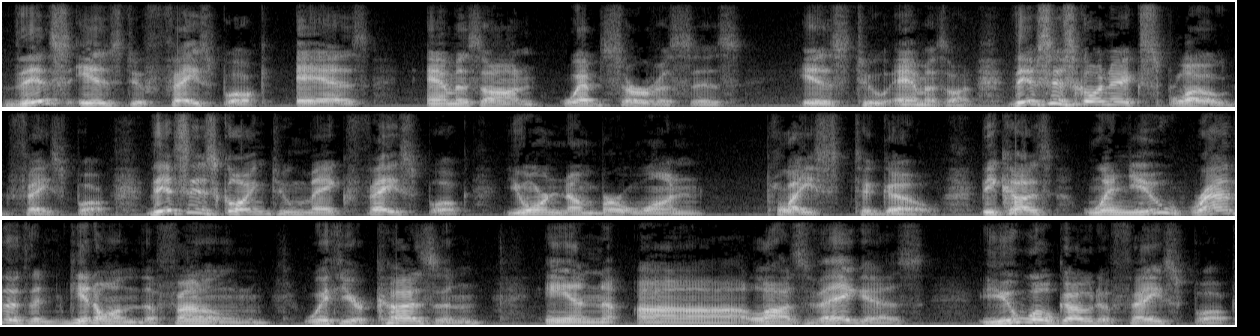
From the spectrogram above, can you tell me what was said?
This is to Facebook as Amazon Web Services is to Amazon. This is going to explode Facebook. This is going to make Facebook your number one place to go. Because when you, rather than get on the phone with your cousin in uh, Las Vegas, you will go to Facebook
